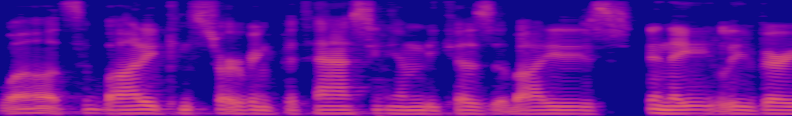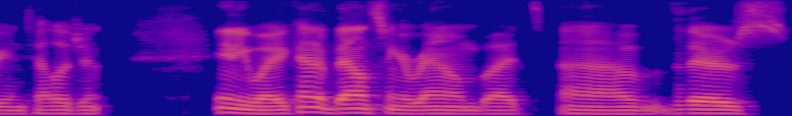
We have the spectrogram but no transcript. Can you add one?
Well it's the body conserving potassium because the body's innately very intelligent. Anyway kind of bouncing around but uh, there's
